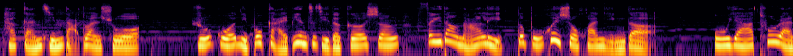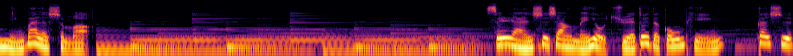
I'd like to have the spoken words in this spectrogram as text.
他赶紧打断说：“如果你不改变自己的歌声，飞到哪里都不会受欢迎的。”乌鸦突然明白了什么。虽然世上没有绝对的公平，但是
